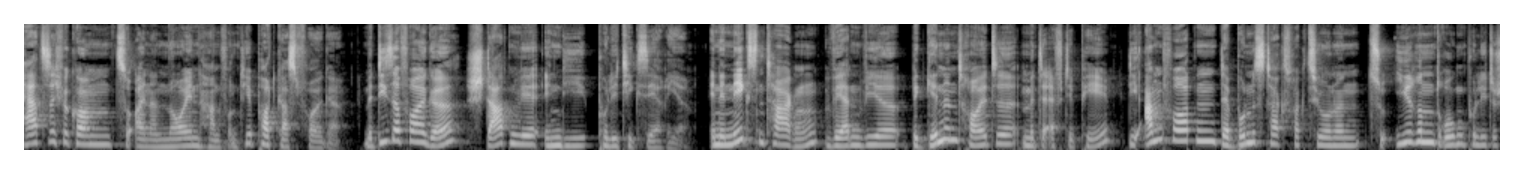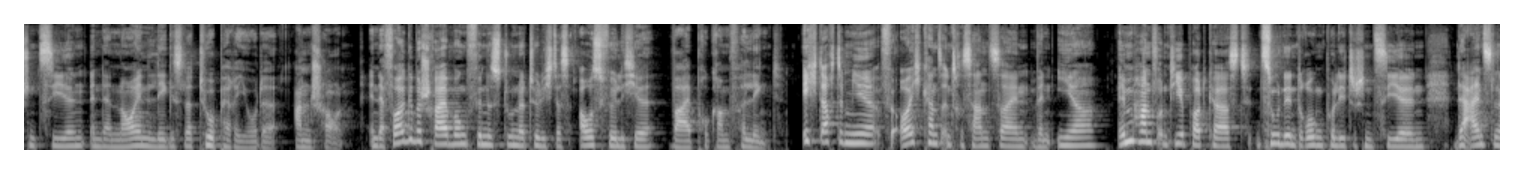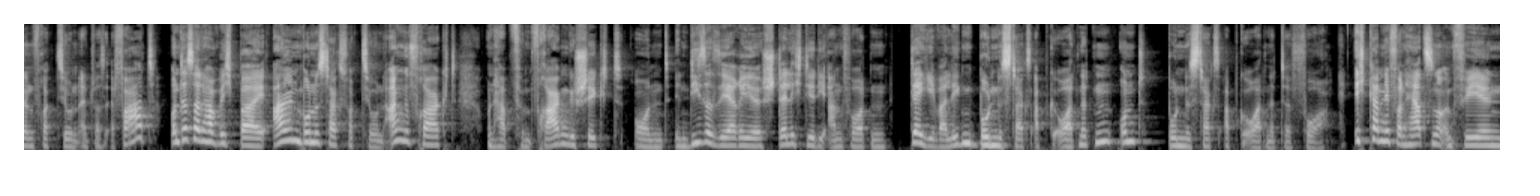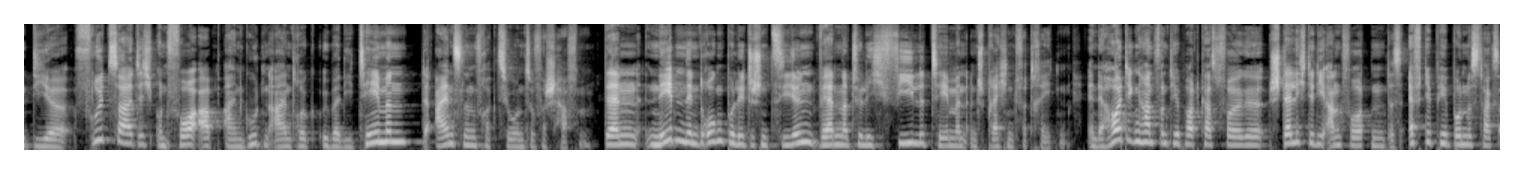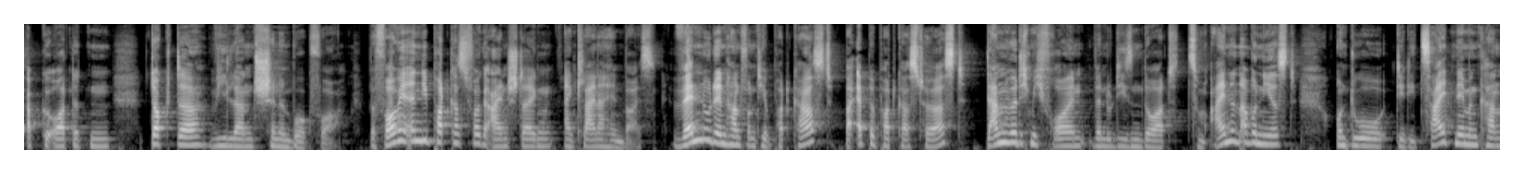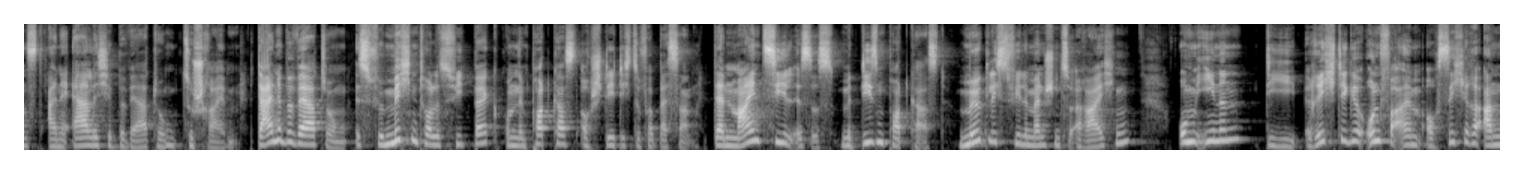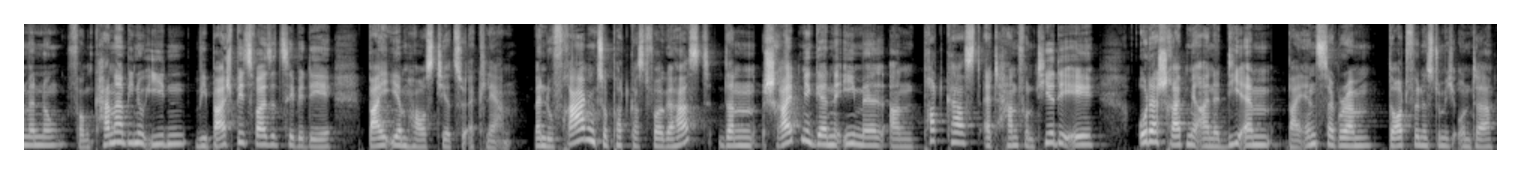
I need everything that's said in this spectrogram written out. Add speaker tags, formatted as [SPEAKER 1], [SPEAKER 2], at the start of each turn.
[SPEAKER 1] Herzlich willkommen zu einer neuen Hanf und Tier Podcast Folge. Mit dieser Folge starten wir in die Politikserie. In den nächsten Tagen werden wir beginnend heute mit der FDP die Antworten der Bundestagsfraktionen zu ihren drogenpolitischen Zielen in der neuen Legislaturperiode anschauen. In der Folgebeschreibung findest du natürlich das ausführliche Wahlprogramm verlinkt. Ich dachte mir, für euch kann es interessant sein, wenn ihr im Hanf und Tier Podcast zu den drogenpolitischen Zielen der einzelnen Fraktionen etwas erfahrt. Und deshalb habe ich bei allen Bundestagsfraktionen angefragt und habe fünf Fragen geschickt. Und in dieser Serie stelle ich dir die Antworten der jeweiligen Bundestagsabgeordneten und Bundestagsabgeordnete vor. Ich kann dir von Herzen nur empfehlen, dir frühzeitig und vorab einen guten Eindruck über die Themen der einzelnen Fraktionen zu verschaffen. Denn neben den drogenpolitischen Zielen werden natürlich viele Themen entsprechend vertreten. In der heutigen Hand von Tier Podcast Folge stelle ich dir die Antworten des FDP-Bundestagsabgeordneten Dr. Wieland Schinnenburg vor. Bevor wir in die Podcast-Folge einsteigen, ein kleiner Hinweis. Wenn du den Hand von Tier Podcast bei Apple Podcast hörst, dann würde ich mich freuen, wenn du diesen dort zum einen abonnierst und du dir die Zeit nehmen kannst, eine ehrliche Bewertung zu schreiben. Deine Bewertung ist für mich ein tolles Feedback, um den Podcast auch stetig zu verbessern. Denn mein Ziel ist es, mit diesem Podcast möglichst viele Menschen zu erreichen, um ihnen die richtige und vor allem auch sichere Anwendung von Cannabinoiden wie beispielsweise CBD bei Ihrem Haustier zu erklären. Wenn du Fragen zur Podcast-Folge hast, dann schreib mir gerne E-Mail an podcast.handvontier.de oder schreib mir eine DM bei Instagram. Dort findest du mich unter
